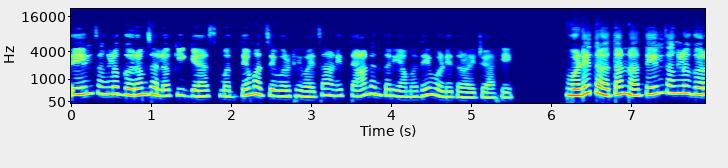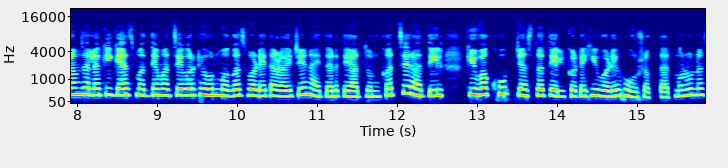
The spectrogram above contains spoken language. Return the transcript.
तेल चांगलं गरम झालं की गॅस मध्यम आचेवर ठेवायचा आणि त्यानंतर यामध्ये वडे तळायचे आहे. वडे तळताना तेल चांगलं गरम झालं की गॅस मध्यम आचेवर ठेवून मगच वडे तळायचे, नाहीतर ते आतून कच्चे राहतील किंवा खूप जास्त तेलकटही वडे होऊ शकतात. म्हणूनच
